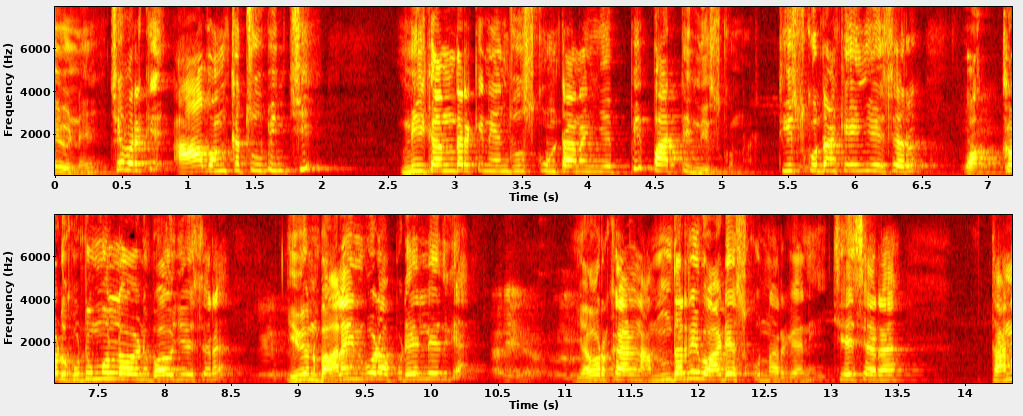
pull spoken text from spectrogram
ఈవిని. చివరికి ఆ వంక చూపించి మీకందరికీ నేను చూసుకుంటానని చెప్పి పార్టీని తీసుకున్నారు. తీసుకున్నాక ఏం చేశారు? ఒక్కడు కుటుంబంలో వాడిని బాగు చేశారా? ఈవెన్ బాలయ్యని కూడా అప్పుడేం లేదుగా. ఎవరి కాళ్ళని అందరినీ వాడేసుకున్నారు కానీ చేశారా? తన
